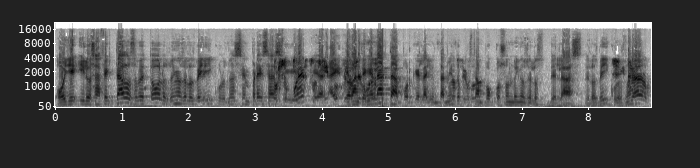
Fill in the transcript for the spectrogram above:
Oye, y los afectados, sobre todo los dueños de los vehículos, las empresas, Por supuesto, que, levanten el acta, porque el ayuntamiento pues tampoco son dueños de los de las de los vehículos, ¿no? Claro,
